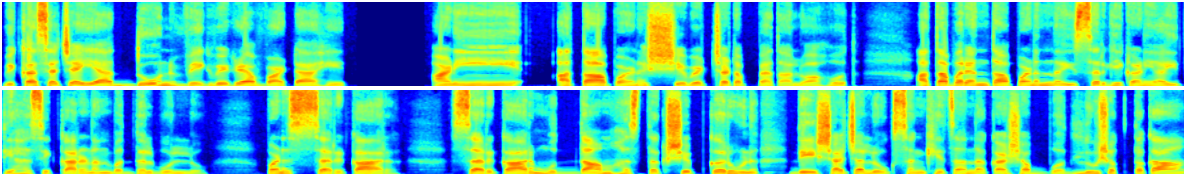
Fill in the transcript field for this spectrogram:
विकासाच्या या दोन वेगवेगळ्या वाटा आहेत. आणि आता आपण शेवटच्या टप्प्यात आलो आहोत. आतापर्यंत आपण नैसर्गिक आणि ऐतिहासिक कारणांबद्दल बोललो. पण सरकार सरकार मुद्दाम हस्तक्षेप करून देशाच्या लोकसंख्येचा नकाशा बदलू शकतं का?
